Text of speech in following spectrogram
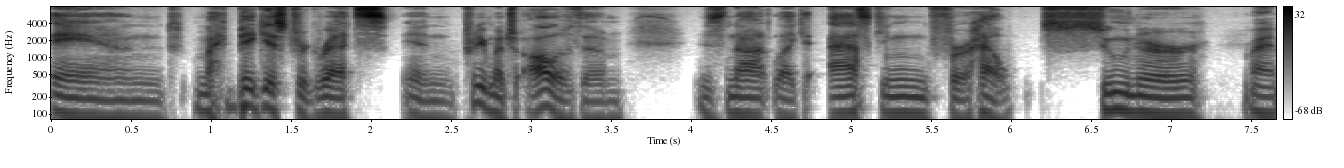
And my biggest regrets in pretty much all of them is not like asking for help sooner Right.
